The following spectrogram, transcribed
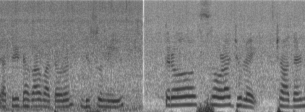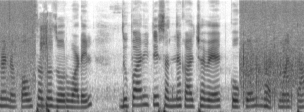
रात्री ढगाळ वातावरण दिसून येईल. तर सोळा जुलैच्या दरम्यान पावसाचा जोर वाढेल. दुपारी ते संध्याकाळच्या वेळेत कोकण घाटमाता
